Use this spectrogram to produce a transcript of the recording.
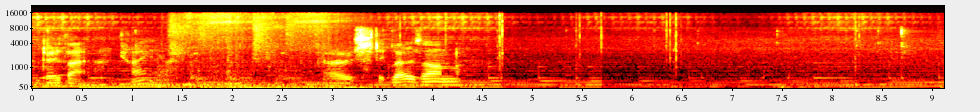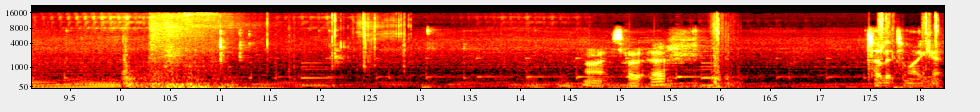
And do that, okay. So stick those on. So F, tell it to make it.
